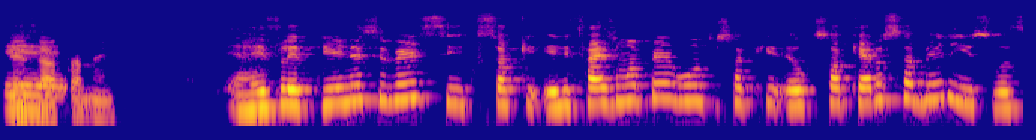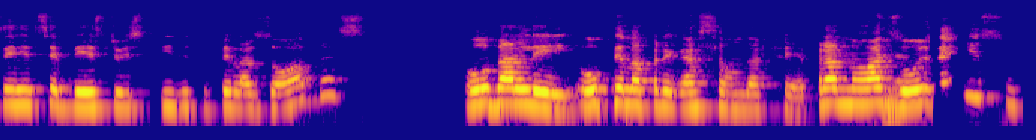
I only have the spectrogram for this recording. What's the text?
É, Exatamente. É refletir nesse versículo. Só que ele faz uma pergunta, só que eu só quero saber isso. Você recebeste o Espírito pelas obras ou da lei, ou pela pregação da fé? Para nós é. hoje é isso.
